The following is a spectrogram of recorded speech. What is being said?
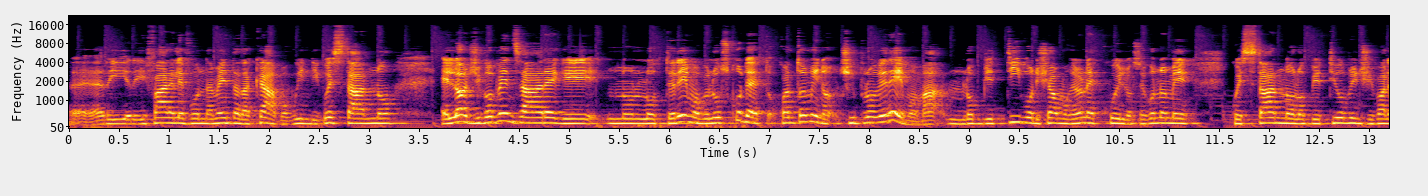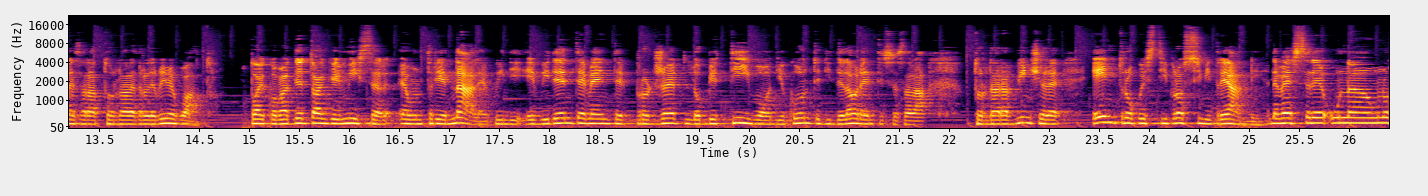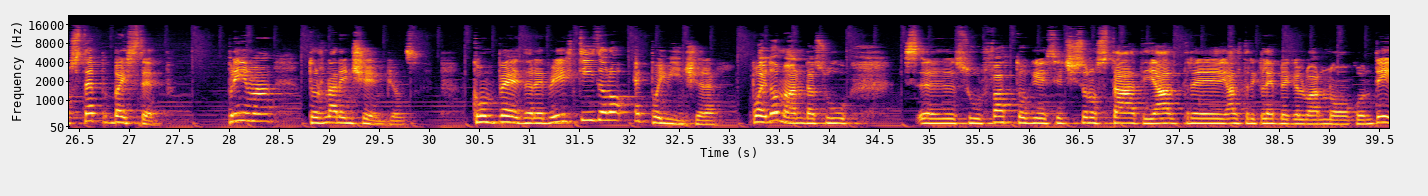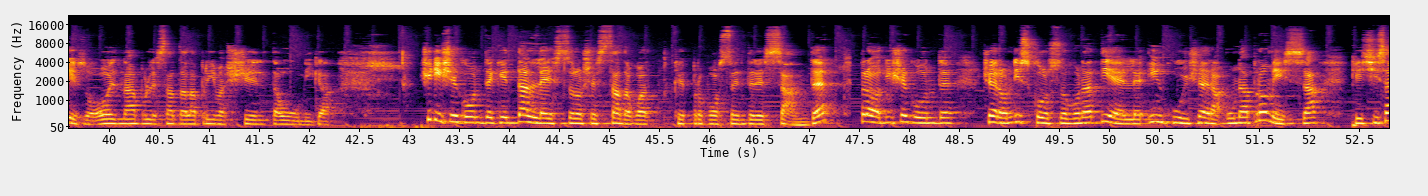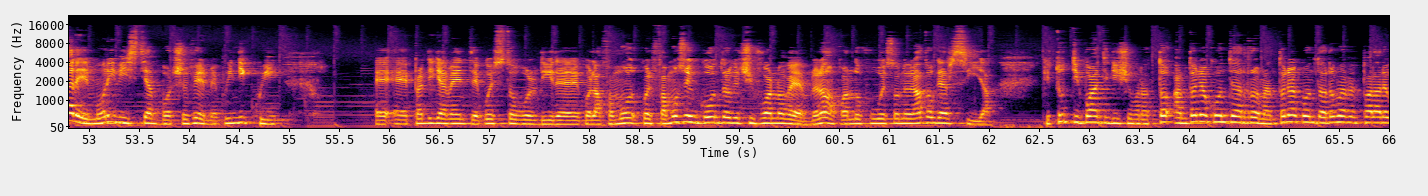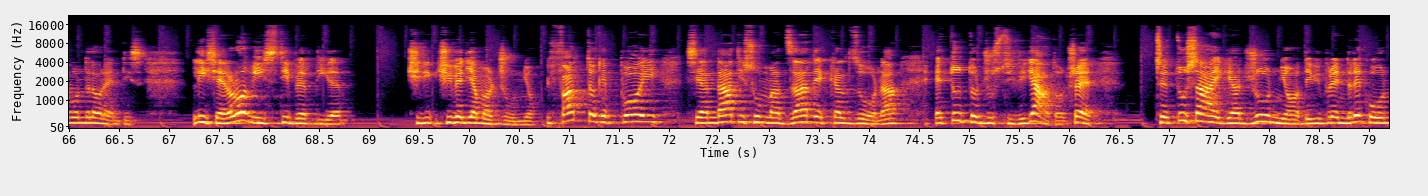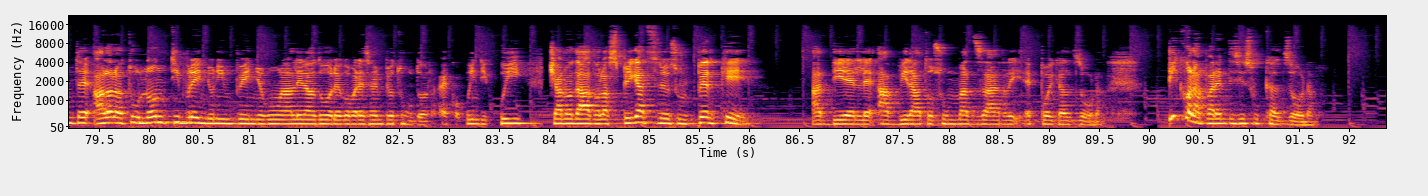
eh, rifare le fondamenta da capo. Quindi quest'anno è logico pensare che non lotteremo per lo scudetto, quantomeno ci proveremo, ma l'obiettivo diciamo che non è quello. Secondo me quest'anno l'obiettivo principale sarà tornare tra le prime quattro. Poi, come ha detto anche il mister, è un triennale, quindi evidentemente l'obiettivo di Conte e di De Laurentiis sarà tornare a vincere entro questi prossimi tre anni. Deve essere una, uno step by step. Prima tornare in Champions, competere per il titolo e poi vincere. Poi domanda su, eh, sul fatto che se ci sono stati altre, altri club che lo hanno conteso o il Napoli è stata la prima scelta unica. Ci dice Conte che dall'estero c'è stata qualche proposta interessante, però dice Conte c'era un discorso con ADL in cui c'era una promessa che ci saremmo rivisti a bocce ferme, quindi qui è, praticamente questo vuol dire famo quel famoso incontro che ci fu a novembre, no? quando fu esonerato Garcia, che tutti quanti dicevano Antonio Conte a Roma, Antonio Conte a Roma per parlare con De Laurentiis, lì si erano visti per dire ci, ci, vediamo a giugno. Il fatto che poi sia andati su Mazzarri e Calzona è tutto giustificato, cioè se tu sai che a giugno devi prendere Conte, allora tu non ti prendi un impegno con un allenatore come ad esempio Tudor. Ecco, quindi qui ci hanno dato la spiegazione sul perché ADL ha virato su Mazzarri e poi Calzona. Piccola parentesi su Calzona.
